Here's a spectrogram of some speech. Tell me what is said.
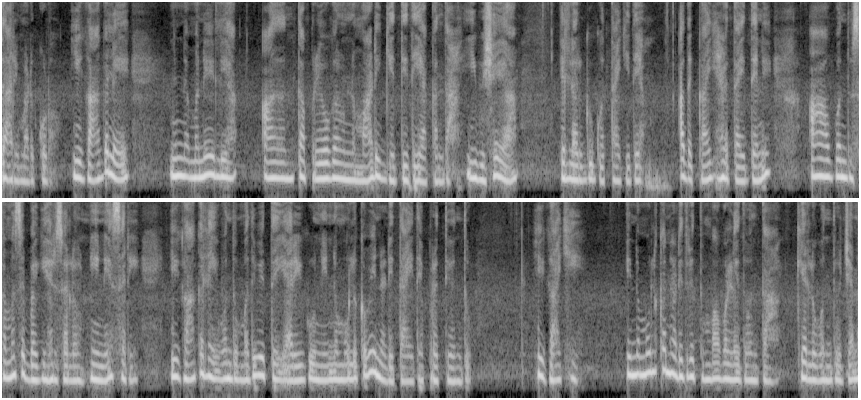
ದಾರಿ ಮಾಡಿಕೊಡು. ಈಗಾಗಲೇ ನಿನ್ನ ಮನೆಯಲ್ಲಿ ಅಂಥ ಪ್ರಯೋಗವನ್ನು ಮಾಡಿ ಗೆದ್ದಿದೆಯಾಕಂದ ಈ ವಿಷಯ ಎಲ್ಲರಿಗೂ ಗೊತ್ತಾಗಿದೆ. ಅದಕ್ಕಾಗಿ ಹೇಳ್ತಾ ಇದ್ದೇನೆ. ಆ ಒಂದು ಸಮಸ್ಯೆ ಬಗೆಹರಿಸಲು ನೀನೇ ಸರಿ. ಈಗಾಗಲೇ ಒಂದು ಮದುವೆ ತಯಾರಿಗೂ ನಿನ್ನ ಮೂಲಕವೇ ನಡೀತಾ ಇದೆ ಪ್ರತಿಯೊಂದು. ಹೀಗಾಗಿ, ನಿನ್ನ ಮೂಲಕ ನಡೆದರೆ ತುಂಬ ಒಳ್ಳೆಯದು ಅಂತ ಕೆಲವೊಂದು ಜನ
